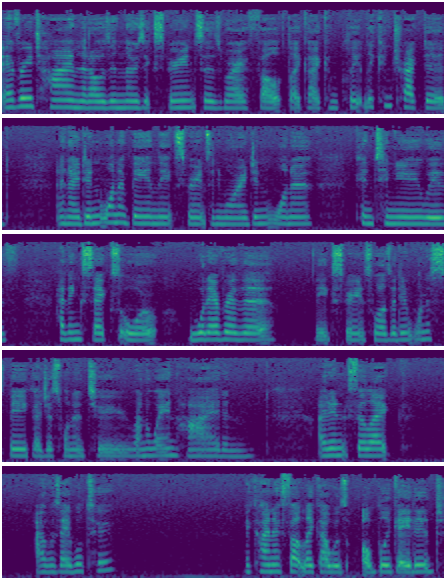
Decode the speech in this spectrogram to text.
every time that I was in those experiences where I felt like I completely contracted and I didn't want to be in the experience anymore, I didn't want to continue with having sex or whatever the the experience was. I didn't want to speak. I just wanted to run away and hide and I didn't feel like I was able to. I kind of felt like I was obligated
